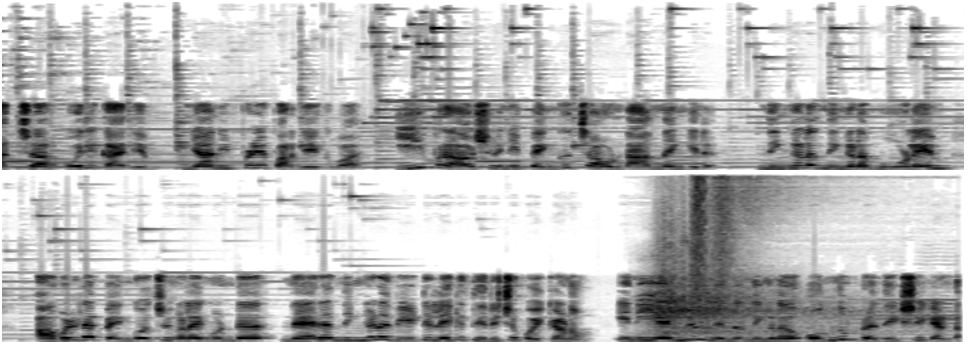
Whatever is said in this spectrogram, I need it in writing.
അച്ഛ ഒരു കാര്യം. ഞാൻ ഇപ്പോഴേ പറഞ്ഞേക്കുവാ. ഈ പ്രാവശ്യം ഇനി പെങ്കുച്ച ഉണ്ടാകുന്നെങ്കിൽ നിങ്ങൾ നിങ്ങളുടെ മോളെയും അവളുടെ പെങ്കൊച്ചുങ്ങളെയും കൊണ്ട് നേരെ നിങ്ങളുടെ വീട്ടിലേക്ക് തിരിച്ചു പോയിക്കണം. ഇനി എന്നിൽ നിന്ന് നിങ്ങൾ ഒന്നും പ്രതീക്ഷിക്കണ്ട.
